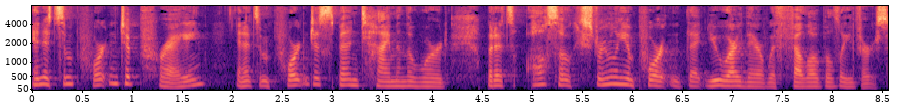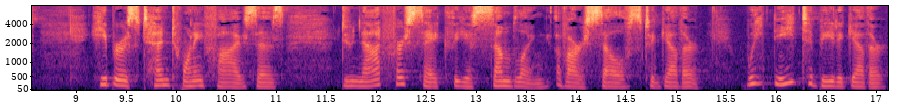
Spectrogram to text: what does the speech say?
And it's important to pray and it's important to spend time in the Word, but it's also extremely important that you are there with fellow believers. Hebrews 10:25 says, "Do not forsake the assembling of ourselves together." We need to be together.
